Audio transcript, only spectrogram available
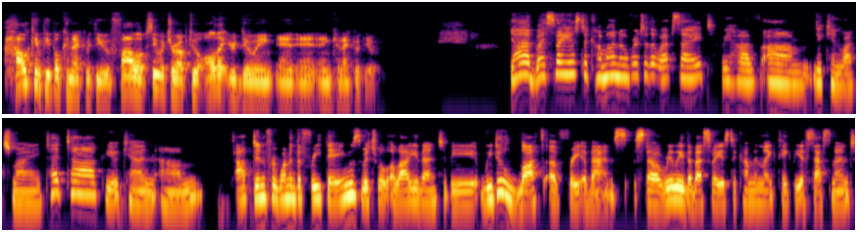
how can people connect with you, follow up, see what you're up to, all that you're doing, and, and, and connect with you? Yeah, best way is to come on over to the website. We have, um, you can watch my TED Talk. You can um, opt in for one of the free things, which will allow you then to be. We do lots of free events, so really the best way is to come and like take the assessment,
